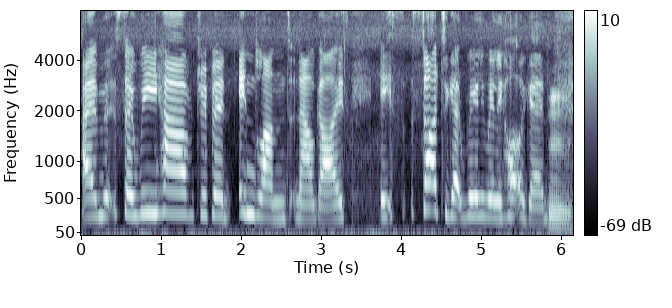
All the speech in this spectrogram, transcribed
Um, so we have driven inland now, guys. It's started to get really, really hot again.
